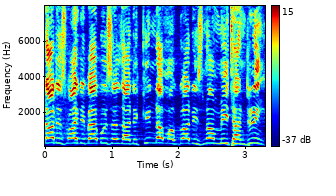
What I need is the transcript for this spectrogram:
That is why the Bible says that the kingdom of God is not meat and drink.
